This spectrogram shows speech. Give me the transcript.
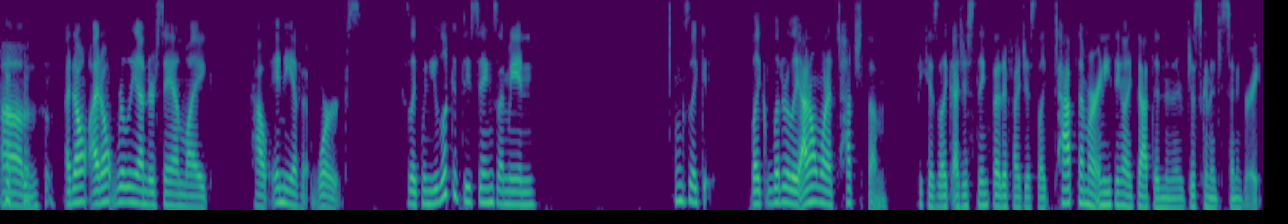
Um, I don't I don't really understand like how any of it works. Cuz like when you look at these things, I mean it's like like literally I don't want to touch them because like I just think that if I just like tap them or anything like that then they're just going to disintegrate.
